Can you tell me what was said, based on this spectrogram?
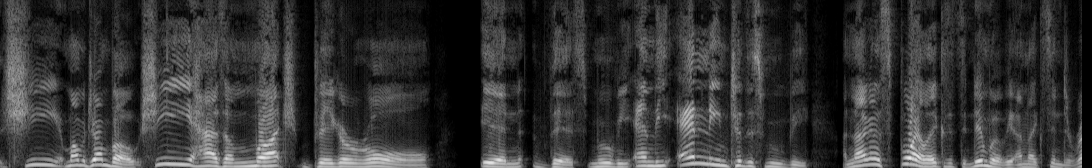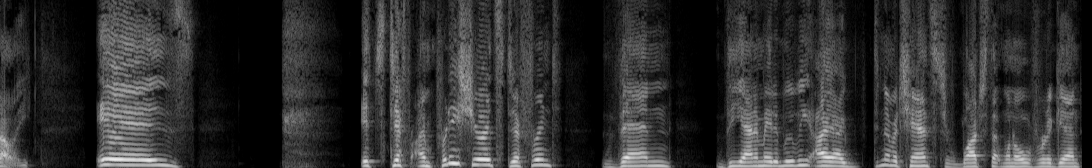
she Mama Jumbo, she has a much bigger role in this movie. And the ending to this movie, I'm not gonna spoil it because it's a new movie, unlike Cinderella, is it's different. I'm pretty sure it's different than the animated movie. I, I didn't have a chance to watch that one over again,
